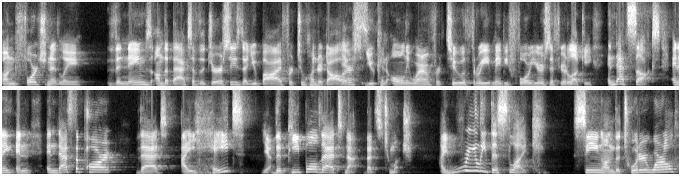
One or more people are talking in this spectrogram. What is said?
unfortunately the names on the backs of the jerseys that you buy for $200 Yes. you can only wear them for 2 3 maybe 4 years if you're lucky and that sucks and I, and and that's the part that I hate Yeah. the people that not that's too much I really dislike seeing on the Twitter world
